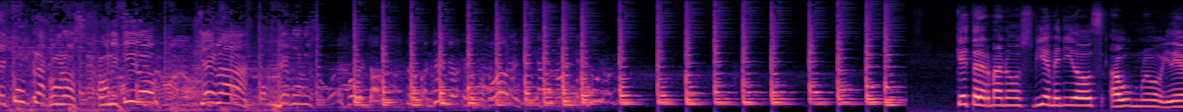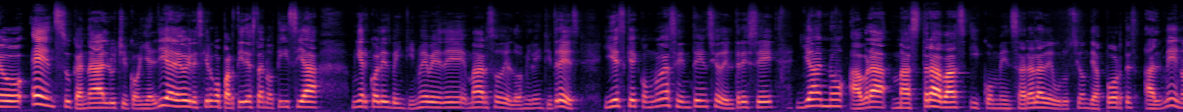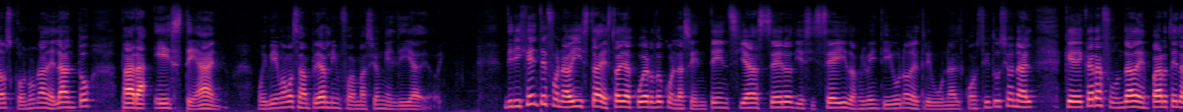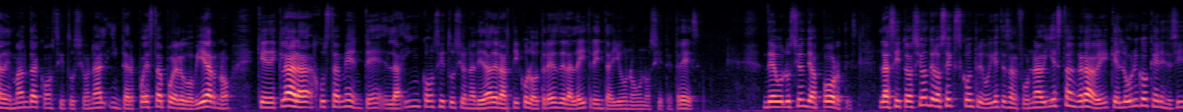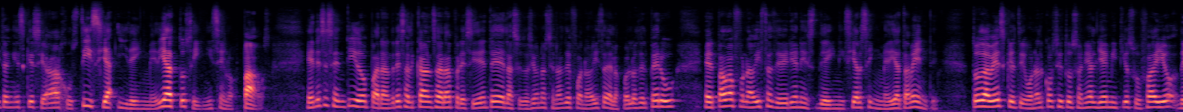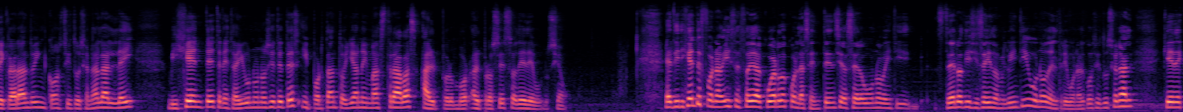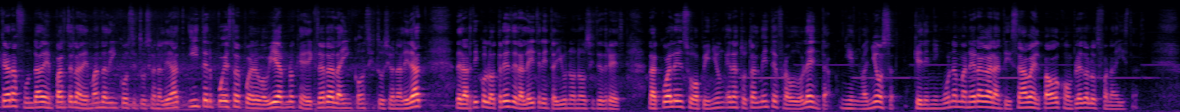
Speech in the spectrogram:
que cumpla con los prometidos, que es la devolución. ¿Qué tal hermanos? Bienvenidos a un nuevo video en su canal Luchicon y el día de hoy les quiero compartir esta noticia miércoles 29 de marzo del 2023 y es que con nueva sentencia del 13 ya no habrá más trabas y comenzará la devolución de aportes al menos con un adelanto para este año. Muy bien, vamos a ampliar la información el día de hoy. Dirigente Fonavista está de acuerdo con la sentencia 016-2021 del Tribunal Constitucional que declara fundada en parte la demanda constitucional interpuesta por el gobierno que declara justamente la inconstitucionalidad del artículo 3 de la Ley 31173 devolución de aportes. La situación de los ex contribuyentes al FUNAVI es tan grave que lo único que necesitan es que se haga justicia y de inmediato se inicien los pagos. En ese sentido, para Andrés Alcázara, presidente de la Asociación Nacional de Fonavistas de los Pueblos del Perú, el pago a fonavistas debería de iniciarse inmediatamente, toda vez que el Tribunal Constitucional ya emitió su fallo declarando inconstitucional la ley vigente 31173 y por tanto ya no hay más trabas al, al proceso de devolución. El dirigente Fonavista está de acuerdo con la sentencia 016-2021 del Tribunal Constitucional que declara fundada en parte la demanda de inconstitucionalidad interpuesta por el gobierno que declara la inconstitucionalidad del artículo 3 de la Ley 31973, la cual en su opinión era totalmente fraudulenta y engañosa, que de ninguna manera garantizaba el pago completo a los fonavistas.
